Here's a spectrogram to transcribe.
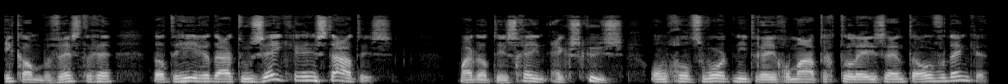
Ik kan bevestigen dat de Heere daartoe zeker in staat is. Maar dat is geen excuus om Gods woord niet regelmatig te lezen en te overdenken.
